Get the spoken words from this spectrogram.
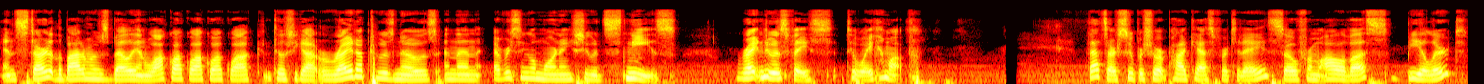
and start at the bottom of his belly and walk, walk, walk, walk, walk until she got right up to his nose. And then every single morning she would sneeze right into his face to wake him up. That's our super short podcast for today. So, from all of us, be alert,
